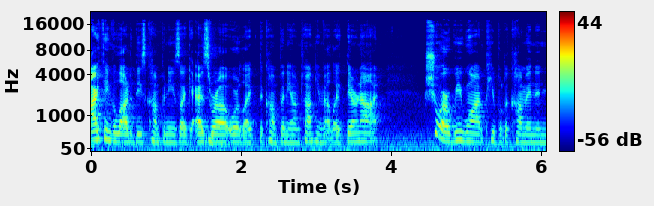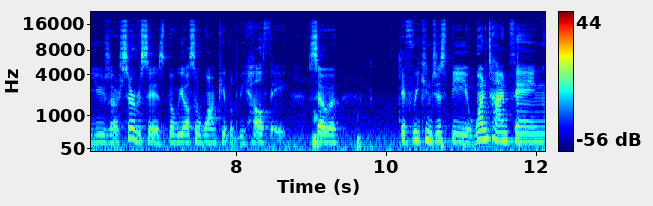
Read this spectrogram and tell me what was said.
I think a lot of these companies like Ezra or like the company I'm talking about, like they're not sure we want people to come in and use our services, but we also want people to be healthy. So if we can just be a one-time thing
